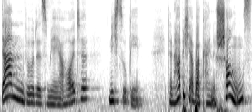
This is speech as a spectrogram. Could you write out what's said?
dann würde es mir ja heute nicht so gehen. Dann habe ich aber keine Chance,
